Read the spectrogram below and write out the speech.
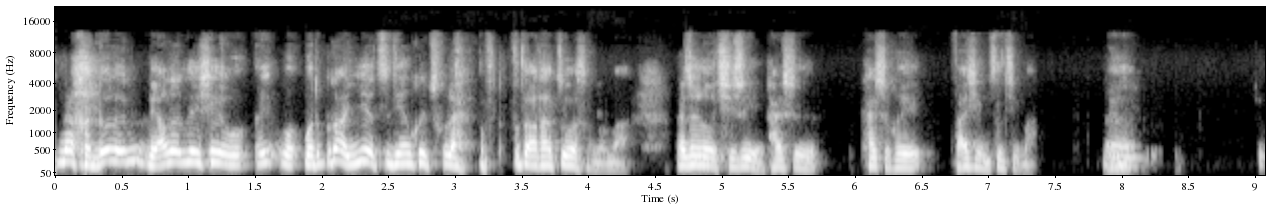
那很多人聊的那些，哎，我我都不知道一夜之间会出来，不知道他做什么嘛。那这时候其实也开始开始会反省自己嘛，呃，就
